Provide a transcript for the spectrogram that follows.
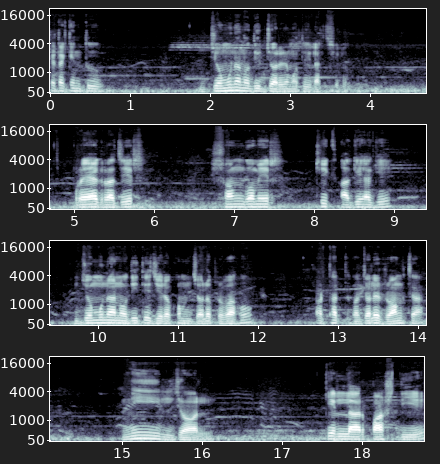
সেটা কিন্তু যমুনা নদীর জলের মতোই লাগছিল। প্রয়াগরাজের সঙ্গমের ঠিক আগে আগে যমুনা নদীতে যেরকম জলপ্রবাহ অর্থাৎ জলের রঙটা নীল জল। কেল্লার পাশ দিয়ে,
